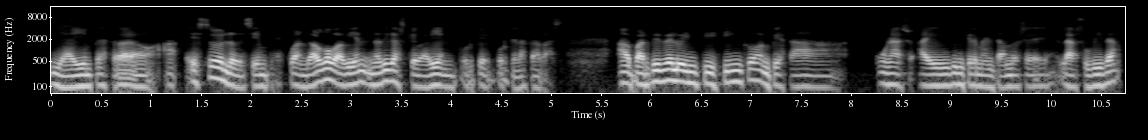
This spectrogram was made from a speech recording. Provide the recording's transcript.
Y ahí empezaron. A, esto es lo de siempre. Cuando algo va bien, no digas que va bien, ¿por qué? Porque la cagas. A partir del 25 empieza a ir incrementándose la subida,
